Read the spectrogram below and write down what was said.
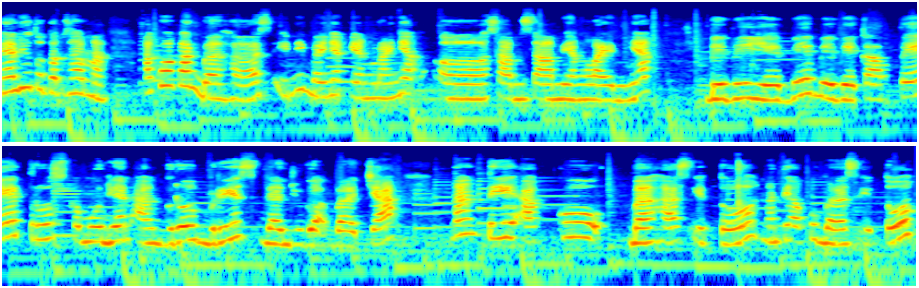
value tetap sama. Aku akan bahas ini banyak yang nanya uh, saham-saham yang lainnya BBYB, BBKP, terus kemudian Agro, Bris dan juga Baca. Nanti aku bahas itu, nanti aku bahas itu.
